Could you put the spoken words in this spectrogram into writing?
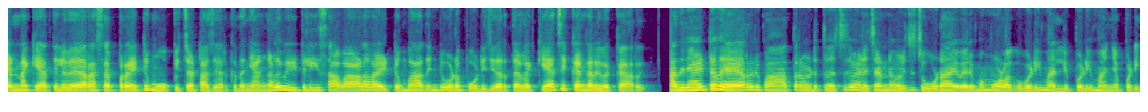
എണ്ണയ്ക്കകത്തിൽ വേറെ സെപ്പറേറ്റ് മൂപ്പിച്ചിട്ടാണ് ചേർക്കുന്നത്. ഞങ്ങൾ വീട്ടിൽ ഈ സവാള വഴറ്റുമ്പോൾ അതിന്റെ കൂടെ പൊടി ചേർത്ത് ഇളക്കിയ ചിക്കൻ കറി വെക്കാറ്. അതിനായിട്ട് വേറൊരു പാത്രം എടുത്ത് വെച്ച് വെളിച്ചെണ്ണ ഒഴിച്ച് ചൂടായി വരുമ്പോൾ മുളക് പൊടി മല്ലിപ്പൊടി മഞ്ഞൾപ്പൊടി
